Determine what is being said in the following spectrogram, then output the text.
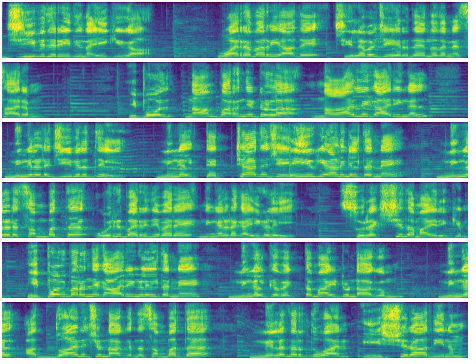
ജീവിത രീതി നയിക്കുക. വരവറിയാതെ ചിലവ് ചെയ്യരുത് എന്ന് തന്നെ സാരം. ഇപ്പോൾ നാം പറഞ്ഞിട്ടുള്ള നാല് കാര്യങ്ങൾ നിങ്ങളുടെ ജീവിതത്തിൽ നിങ്ങൾ തെറ്റാതെ ചെയ്യുകയാണെങ്കിൽ തന്നെ നിങ്ങളുടെ സമ്പത്ത് ഒരു പരിധി വരെ നിങ്ങളുടെ കൈകളിൽ സുരക്ഷിതമായിരിക്കും. ഇപ്പോൾ പറഞ്ഞ കാര്യങ്ങളിൽ തന്നെ നിങ്ങൾക്ക് വ്യക്തമായിട്ടുണ്ടാകും നിങ്ങൾ അധ്വാനിച്ചുണ്ടാക്കുന്ന സമ്പത്ത് നിലനിർത്തുവാൻ ഈശ്വരാധീനം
